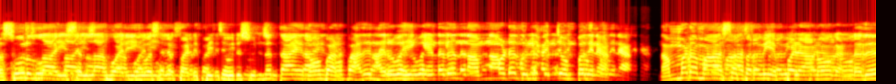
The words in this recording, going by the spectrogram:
റസൂലുള്ളാഹി സ്വല്ലല്ലാഹു അലൈഹി വസല്ലം പഠിപ്പിച്ച ഒരു സുന്നത്തായ നോമ്പാണ്. അത് നിർവഹിക്കേണ്ടത് നമ്മുടെ ദുൽഹജ് ഒമ്പതിനാണ്. നമ്മുടെ മാസപ്പിറവി എപ്പോഴാണോ കണ്ടത്?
